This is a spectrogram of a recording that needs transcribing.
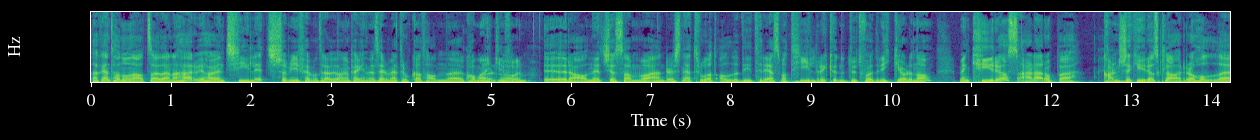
Da kan jeg ta noen av outsiderne her. Vi har jo en Cilic som gir 35 ganger pengene, selv om jeg tror ikke at han eh, kommer ikke i nå. form. Eh, Raonic, Yosamo og Anderson. Jeg tror at alle de tre som har tidligere kunnet utfordre, ikke gjør det nå. Men Kyrios er der oppe. Kanskje Kyrios klarer å holde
